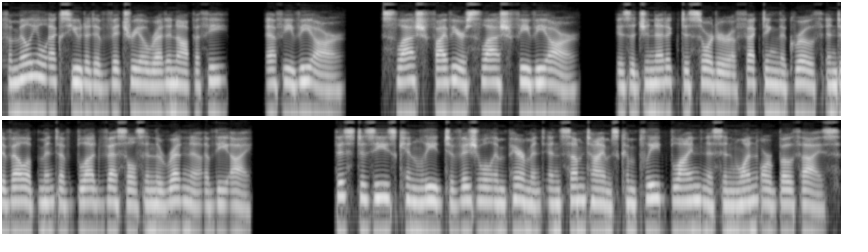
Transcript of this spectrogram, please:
Familial exudative vitreoretinopathy, FEVR, slash 5-year slash FEVR, is a genetic disorder affecting the growth and development of blood vessels in the retina of the eye. This disease can lead to visual impairment and sometimes complete blindness in one or both eyes.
